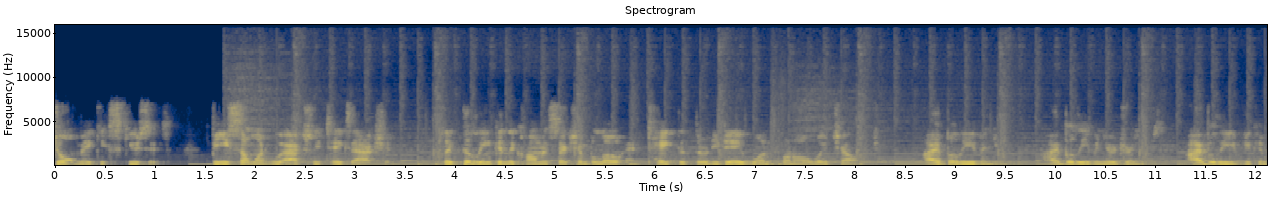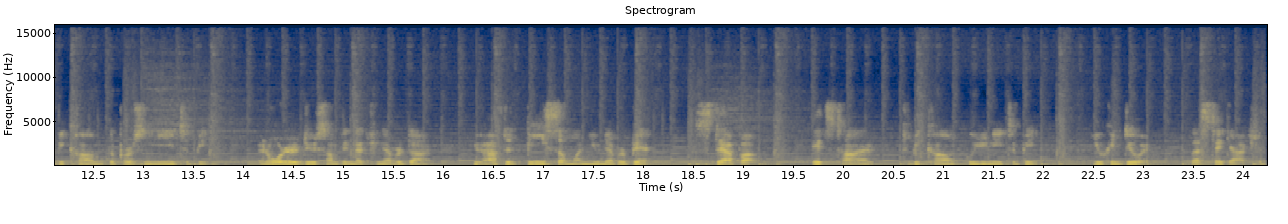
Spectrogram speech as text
Don't make excuses. Be someone who actually takes action. Click the link in the comment section below and take the 30 day one funnel away challenge. I believe in you. I believe in your dreams. I believe you can become the person you need to be. In order to do something that you've never done, you have to be someone you've never been. Step up. It's time to become who you need to be. You can do it. Let's take action.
